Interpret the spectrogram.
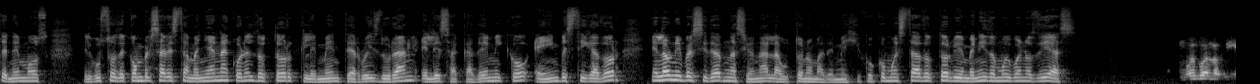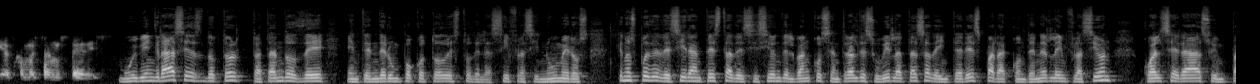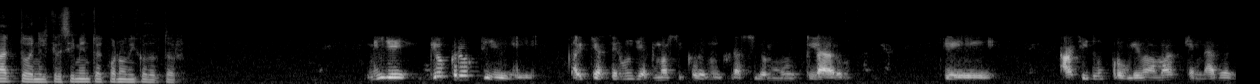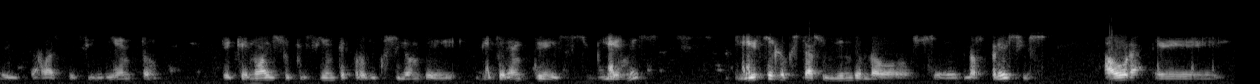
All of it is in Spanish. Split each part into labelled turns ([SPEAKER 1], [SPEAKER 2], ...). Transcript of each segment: [SPEAKER 1] Tenemos el gusto de conversar esta mañana con el doctor Clemente Ruiz Durán. Él es académico e investigador en la Universidad Nacional Autónoma de México. ¿Cómo está, doctor? Bienvenido, muy buenos días.
[SPEAKER 2] Muy buenos días, ¿cómo están ustedes?
[SPEAKER 1] Muy bien, gracias, doctor. Tratando de entender un poco todo esto de las cifras y números, ¿qué nos puede decir ante esta decisión del Banco Central de subir la tasa de interés para contener la inflación? ¿Cuál será su impacto en el crecimiento económico, doctor?
[SPEAKER 2] Mire, hay que hacer un diagnóstico de la inflación muy claro, que ha sido un problema más que nada de desabastecimiento, de que no hay suficiente producción de diferentes bienes, y esto es lo que está subiendo los, eh, los precios. Ahora, eh,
